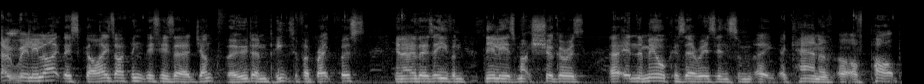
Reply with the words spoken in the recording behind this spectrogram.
don't really like this, guys. I think this is uh, junk food and pizza for breakfast. You know, there's even nearly as much sugar as uh, in the milk as there is in some a, a can of, of pop.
